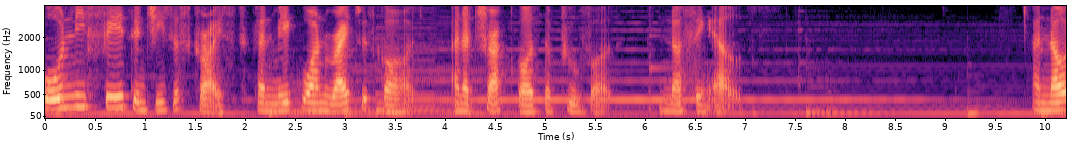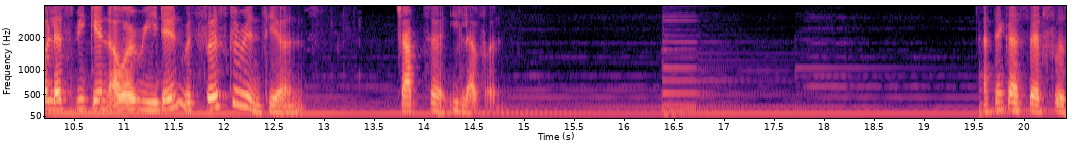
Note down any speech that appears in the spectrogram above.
only faith in Jesus Christ can make one right with God and attract God's approval, nothing else. And now let's begin our reading with 1 Corinthians chapter 11. I think I said 1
